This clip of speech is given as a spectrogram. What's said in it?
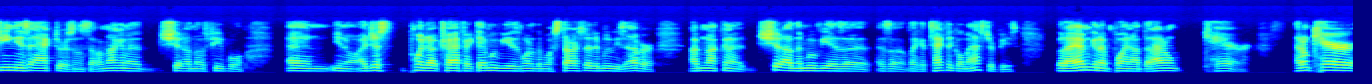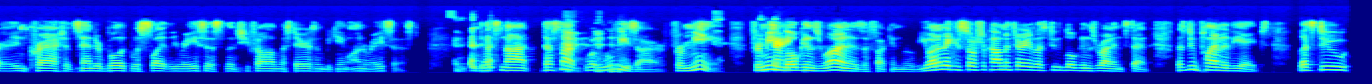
genius actors and stuff i'm not gonna shit on those people and you know, I just pointed out Traffic. That movie is one of the most star-studded movies ever. I'm not gonna shit on the movie as a as a like a technical masterpiece, but I am gonna point out that I don't care. I don't care in Crash that Sandra Bullock was slightly racist, then she fell on the stairs and became unracist. that's not that's not what movies are for me. For me, right. Logan's Run is a fucking movie. You want to make a social commentary? Let's do Logan's Run instead. Let's do Planet of the Apes. Let's do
